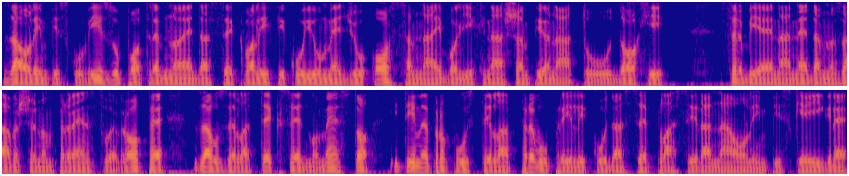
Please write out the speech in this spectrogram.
Za olimpijsku vizu potrebno je da se kvalifikuju među osam najboljih na šampionatu u Dohi. Srbija je na nedavno završenom prvenstvu Evrope zauzela tek sedmo mesto i time propustila prvu priliku da se plasira na olimpijske igre.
